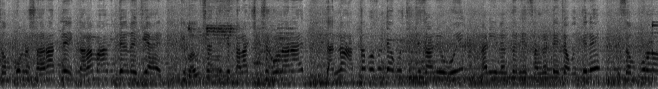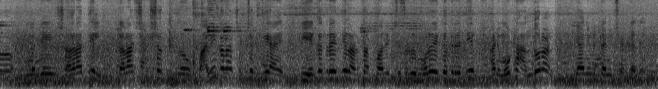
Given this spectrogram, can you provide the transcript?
संपूर्ण शहरातले कला महाविद्यालय जे आहेत की भविष्यातले जे कला शिक्षक होणार आहेत त्यांना आत्तापासून त्या गोष्टीची जाणीव होईल आणि नंतर हे संघटनेच्या वतीने संपूर्ण म्हणजे शहरातील कला शिक्षक भावी कला शिक्षक जे आहेत ती एकत्र येतील. अर्थात कॉलेजची सगळी मुलं एकत्र येतील आणि मोठं आंदोलन या निमित्ताने छेडलं जाईल.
